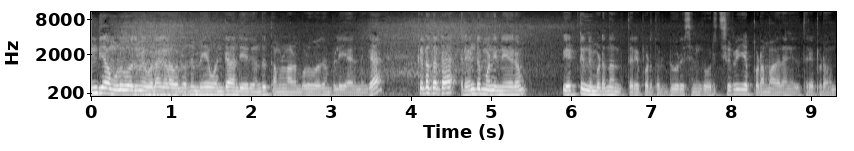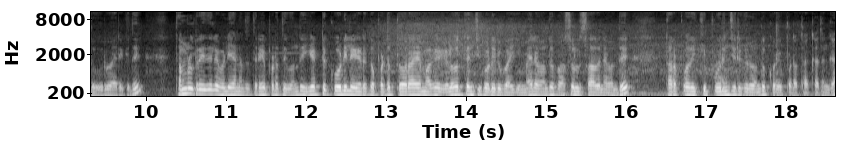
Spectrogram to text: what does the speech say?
இந்தியா முழுவதுமே உலக அளவில் வந்து மே ஒன்றாம் தேதி வந்து தமிழ்நாடு முழுவதும் வெளியாயிருந்துங்க. கிட்டத்தட்ட ரெண்டு மணி நேரம் எட்டு நிமிடம் தான் இந்த திரைப்படத்தோட டூரேஷனுக்கு ஒரு சிறிய படமாக தான் இந்த திரைப்படம் வந்து உருவாயிருக்குது. தமிழ் ரீதியில் வெளியான இந்த திரைப்படத்துக்கு வந்து எட்டு கோடியில் எடுக்கப்பட்டு தோராயமாக எழுபத்தஞ்சு கோடி ரூபாய்க்கு மேலே வந்து வசூல் சாதனை வந்து தற்போதைக்கு புரிஞ்சிருக்கிறது வந்து குறிப்பிடத்தக்கதுங்க.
